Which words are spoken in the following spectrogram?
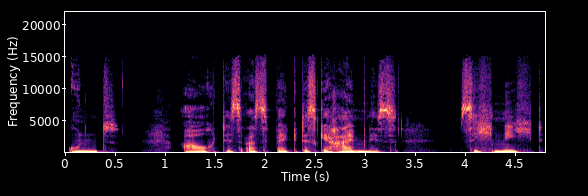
Und auch das Aspekt des Geheimnis, sich nicht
